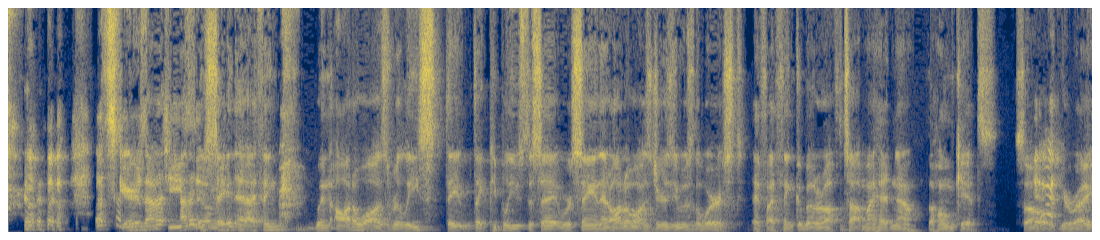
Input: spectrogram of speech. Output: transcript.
that scares now, me. Now that you say that, I think when Ottawa's released, they like people used to say were saying that Ottawa's jersey was the worst. If I think about it off the top of my head now, the home kits. So yeah, you're right.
